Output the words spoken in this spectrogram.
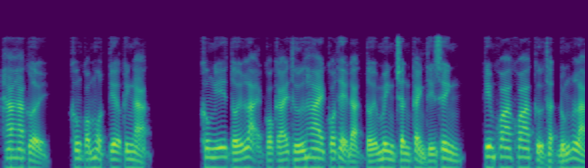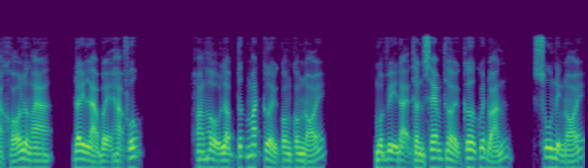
ha ha cười, không có một tia kinh ngạc. Không nghĩ tới lại có cái thứ hai có thể đạt tới minh chân cảnh thí sinh, kim khoa khoa cử thật đúng là khó lường a đây là bệ hạ phúc. Hoàng hậu lập tức mắt cười con con nói. Một vị đại thần xem thời cơ quyết đoán, su định nói,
